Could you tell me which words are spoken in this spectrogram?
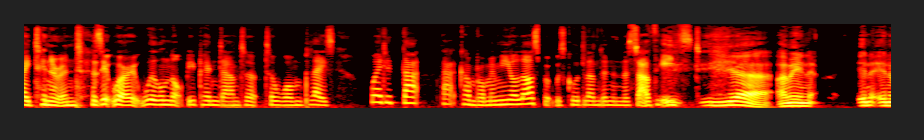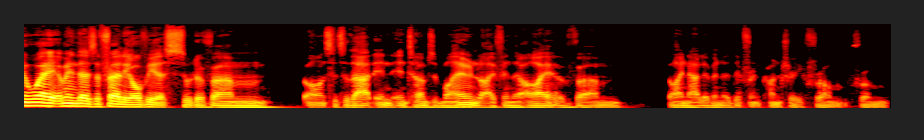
itinerant, as it were. It will not be pinned down to, to one place. Where did that, that come from? I mean, your last book was called London and the Southeast. Yeah, I mean, in in a way, I mean, there's a fairly obvious sort of um, answer to that in, in terms of my own life, in that I have um, I now live in a different country from from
